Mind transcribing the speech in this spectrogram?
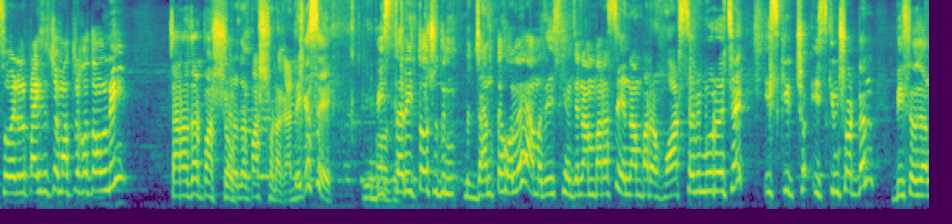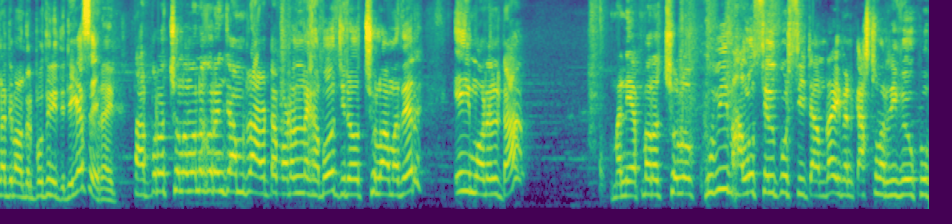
সো এটার প্রাইস হচ্ছে মাত্র কত অনলি চার হাজার পাঁচশো। হাজার পাঁচশো টাকা ঠিক আছে? বিস্তারিত যদি জানতে হলে আমাদের স্ক্রিনে যে নাম্বার আছে এই নাম্বারে হোয়াটসঅ্যাপ ইমো রয়েছে। স্ক্রিনশট দেন বিস্তারিত জানাতে আমাদের প্রতিনিধি ঠিক আছে. তারপর হচ্ছিল মনে করেন যে আমরা আরেকটা মডেল দেখাবো যেটা হচ্ছিল আমাদের এই মডেলটা মানে আপনার হচ্ছিল খুবই ভালো সেল করছি এটা আমরা ইভেন কাস্টমার রিভিউ খুব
